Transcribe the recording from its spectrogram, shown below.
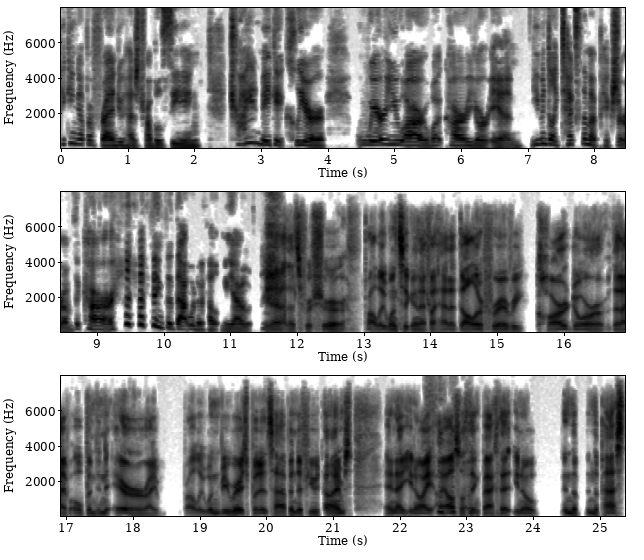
picking up a friend who has trouble seeing, try and make it clear where you are, what car you're in. Even to like text them a picture of the car. I think that that would have helped me out. Yeah, that's for sure. Probably once again, if I had a dollar for every car door that I've opened in error, I probably wouldn't be rich, but it's happened a few times. And I, you know, I, I also think back that, you know, in the in the past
